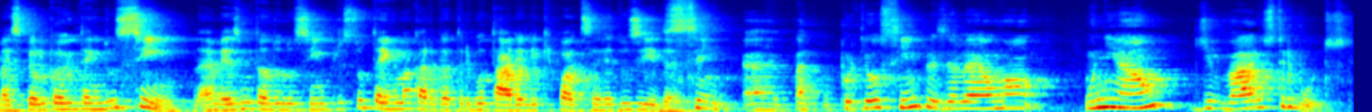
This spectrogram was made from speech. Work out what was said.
Mas pelo que eu entendo, sim, né? Mesmo estando no simples, tu tem uma carga tributária ali que pode ser reduzida. Sim, é, porque o simples ele é uma união de vários tributos.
